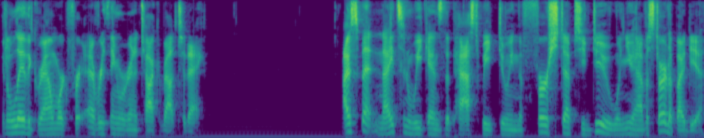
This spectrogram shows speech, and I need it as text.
It'll lay the groundwork for everything we're going to talk about today. I've spent nights and weekends the past week doing the first steps you do when you have a startup idea,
